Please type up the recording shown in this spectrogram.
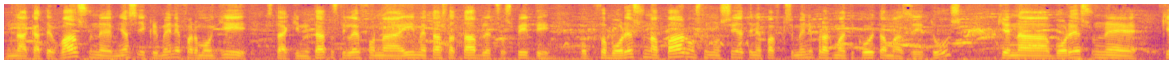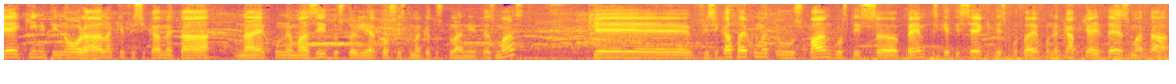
να κατεβάσουν μια συγκεκριμένη εφαρμογή στα κινητά τους τηλέφωνα ή μετά στα τάμπλετ στο σπίτι όπου θα μπορέσουν να πάρουν στην ουσία την επαυξημένη πραγματικότητα μαζί τους και να μπορέσουν και εκείνη την ώρα αλλά και φυσικά μετά να έχουν μαζί τους το ηλιακό σύστημα και τους πλανήτες μας και φυσικά θα έχουμε τους πάγκους της ε, πέμπτης και της έκτης που θα έχουν κάποια εδέσματα.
